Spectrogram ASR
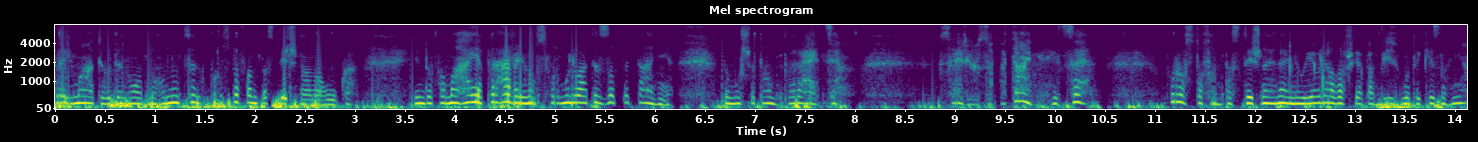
приймати один одного. Ну це просто фантастична наука. Він допомагає правильно сформулювати запитання, тому що там береться серію запитань, і це просто фантастично. Я навіть не уявляла, що я там візьму такі знання,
